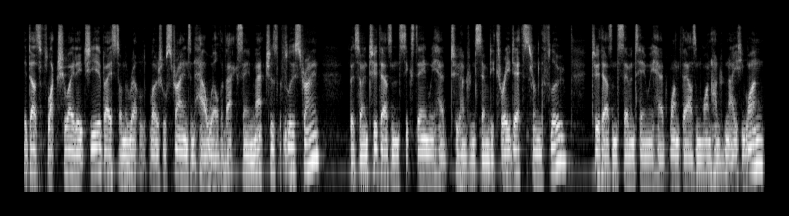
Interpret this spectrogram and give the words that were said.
it does fluctuate each year based on the local strains and how well the vaccine matches the flu strain. But so in 2016, we had 273 deaths from the flu. 2017, we had 1,181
